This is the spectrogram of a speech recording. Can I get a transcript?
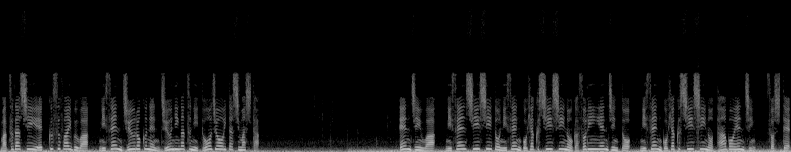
マツダ CX5 は2016年12月に登場いたしました。エンジンは 2000cc と 2500cc のガソリンエンジンと 2500cc のターボエンジン、そして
